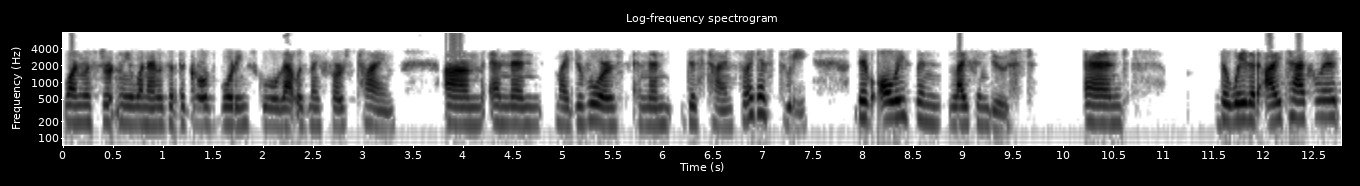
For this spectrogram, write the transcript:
One was certainly when I was at the girls' boarding school. That was my first time, um, and then my divorce, and then this time. So I guess three. They've always been life induced and the way that I tackle it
